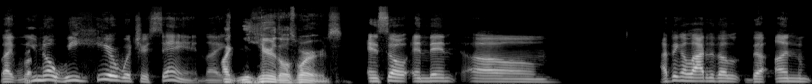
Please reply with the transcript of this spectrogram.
Like Right. you know, we hear what you're saying. Like, like you hear those words. and so and then um I think a lot of the the un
